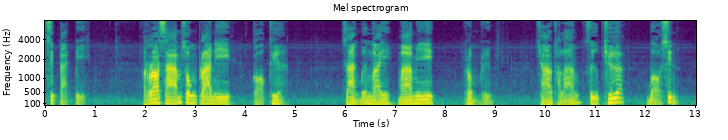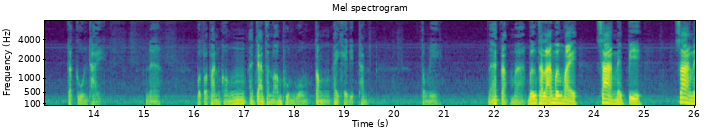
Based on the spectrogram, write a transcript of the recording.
18 ปี รอสามทรงปราณีก่อเครือสร้างเมืองใหม่มามีร่มรื่น ชาวถลางสืบเชื้อ บ่อสิ้น ตระกูลไทยนะ บทประพันธ์ของอาจารย์ถนอมพูนวงศ์ต้องให้เครดิตท่าน ตรงนี้ นะกลับมาเมืองถลางเมืองใหม่สร้างในปีสร้างใน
